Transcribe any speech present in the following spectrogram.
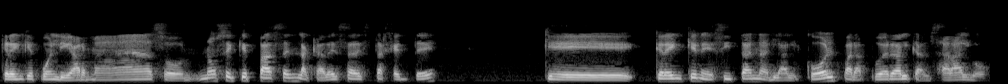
creen que pueden ligar más o no sé qué pasa en la cabeza de esta gente que creen que necesitan el alcohol para poder alcanzar algo.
